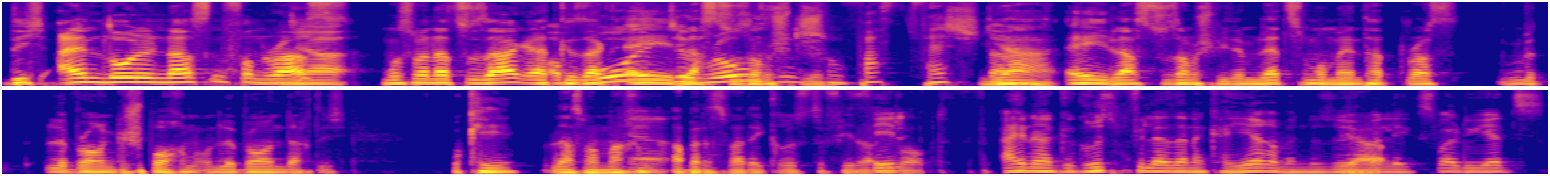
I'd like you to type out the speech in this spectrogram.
dich einlullen lassen von Russ, Ja. muss man dazu sagen. Er hat gesagt, Obwohl ey, lass zusammen spielen. schon fast feststand. Ja, ey, lass zusammen spielen. Im letzten Moment hat Russ mit LeBron gesprochen und LeBron dachte ich, okay, lass mal machen. Ja. Aber das war der größte Fehler Fehl- überhaupt. Einer der größten Fehler seiner Karriere, wenn du so Ja. überlegst, weil du jetzt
